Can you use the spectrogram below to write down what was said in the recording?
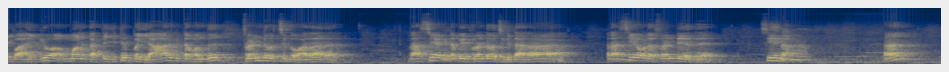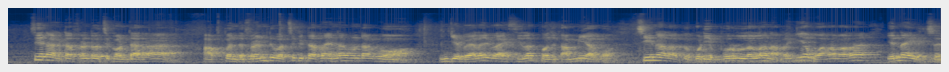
இப்போ ஐயோ அம்மான்னு கத்திக்கிட்டு இப்போ யார்கிட்ட வந்து ஃப்ரெண்டு வச்சுக்க வர்றாரு ரஷ்யா கிட்ட போய் ஃப்ரெண்டு வச்சுக்கிட்டாரா? ரஷ்யாவோட ஃப்ரெண்டு எது? சீனா. 嗯？சீனா கிட்ட ஃப்ரெண்டு வச்சுக்க வந்துட்டாரா அப்போ இந்த ஃப்ரெண்டு வச்சுக்கிட்டா தான் என்ன உண்டாகும்? இங்கே விலை வாசிலாம் கொஞ்சம் கம்மியாகும். சீனாவில் இருக்கக்கூடிய பொருள் எல்லாம் நிறைய வர வர என்ன ஆயிடுச்சு?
